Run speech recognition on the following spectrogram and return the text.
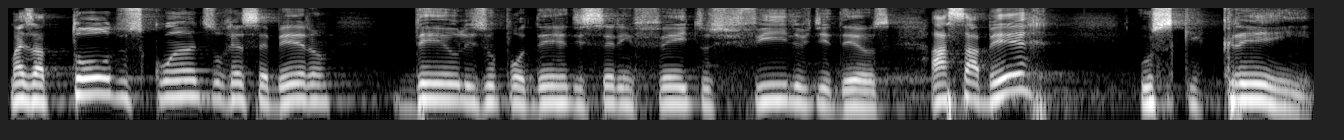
Mas a todos quantos o receberam, deu-lhes o poder de serem feitos filhos de Deus, a saber, os que creem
